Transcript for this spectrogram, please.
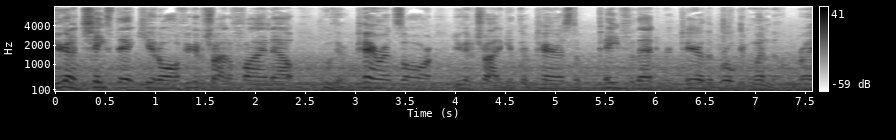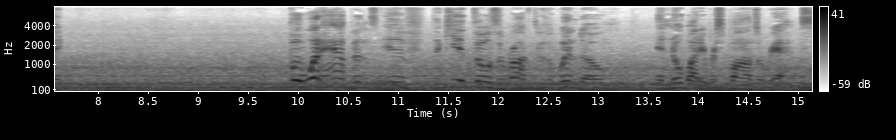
You're to chase that kid off. You're to try to find out who their parents are. You're going to try to get their parents to pay for that, repair the broken window, right? But what happens if the kid throws a rock through the window and nobody responds or reacts?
